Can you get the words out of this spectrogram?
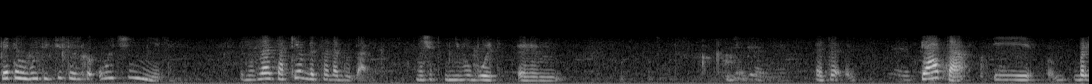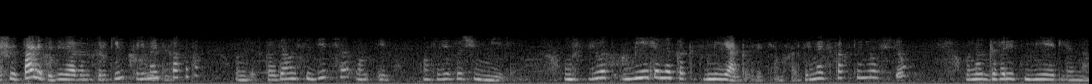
Поэтому будет идти только очень медленно. Это называется Акев Бецадагудаль. Значит, у него будет эм, это пята и большой палец один рядом с другим. Понимаете, как это? Он, когда он садится, он, он садится очень медленно. Он пьет медленно, как змея, говорит Рамхаль. Понимаете, как это у него все? Он говорит медленно,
